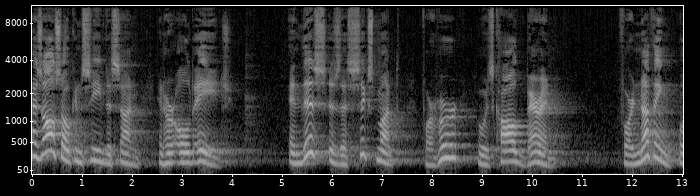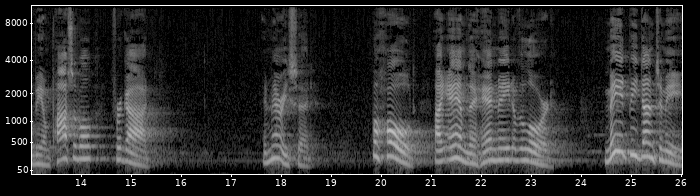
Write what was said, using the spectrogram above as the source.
has also conceived a son in her old age. And this is the sixth month for her who is called barren. For nothing will be impossible for God. And Mary said, Behold, I am the handmaid of the Lord. May it be done to me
